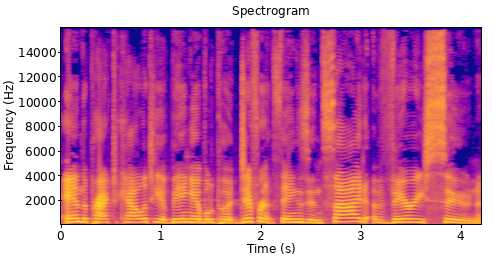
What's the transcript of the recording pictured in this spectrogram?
and the practicality of being able to put different things inside very soon.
